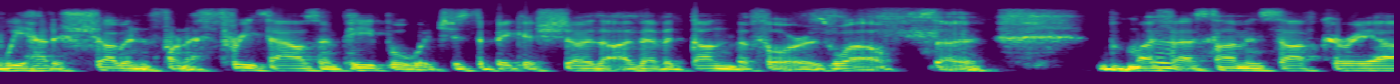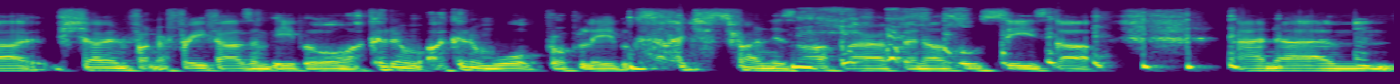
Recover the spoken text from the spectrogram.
we had a show in front of 3,000 people, which is the biggest show that I've ever done before as well. So my first time in South Korea, show in front of 3,000 people. I couldn't, I couldn't walk properly because I just ran this half marathon. I was all seized up. And um,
